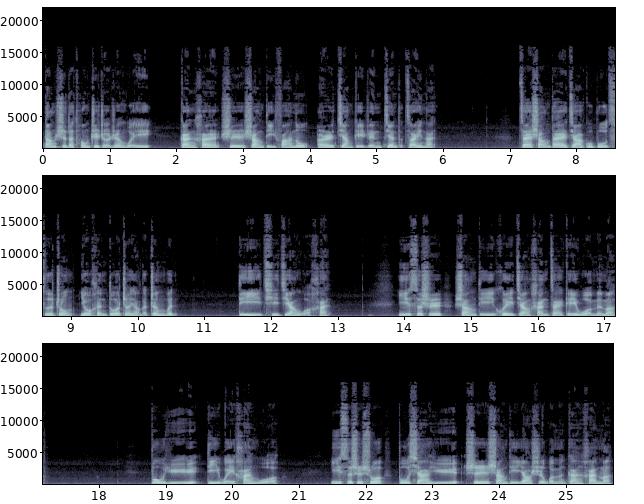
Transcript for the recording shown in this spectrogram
当时的统治者认为，干旱是上帝发怒而降给人间的灾难。在商代甲骨卜辞中有很多这样的征问：“地其降我旱？”意思是上帝会降旱灾给我们吗？不雨，地为旱我。意思是说不下雨是上帝要使我们干旱吗？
